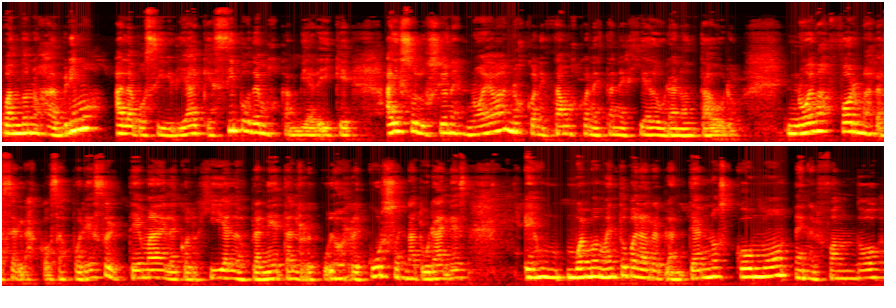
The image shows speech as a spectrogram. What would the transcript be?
cuando nos abrimos a la posibilidad que sí podemos cambiar y que hay soluciones nuevas, nos conectamos con esta energía de Urano en Tauro. Nuevas formas de hacer las cosas. Por eso el tema de la ecología, los planetas, los recursos naturales es un buen momento para replantearnos cómo en el fondo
